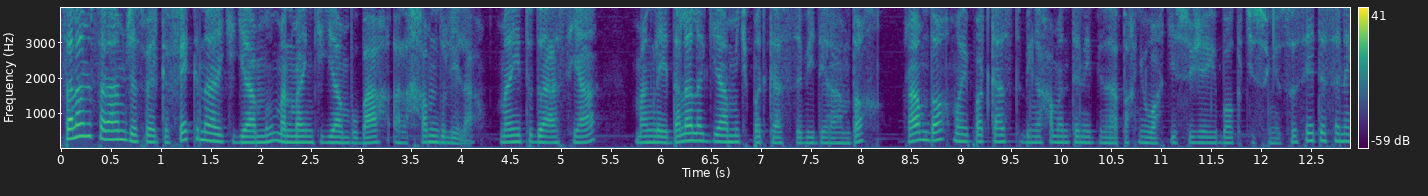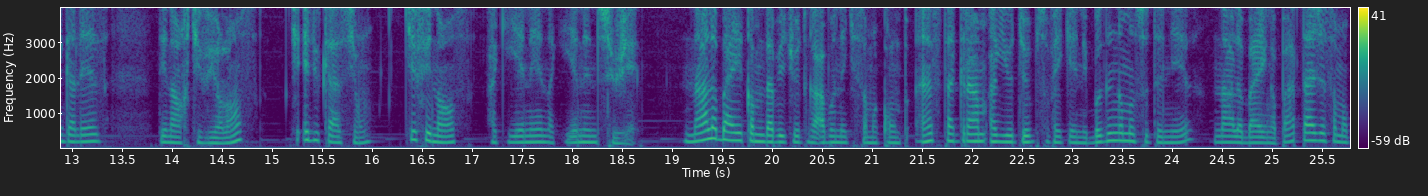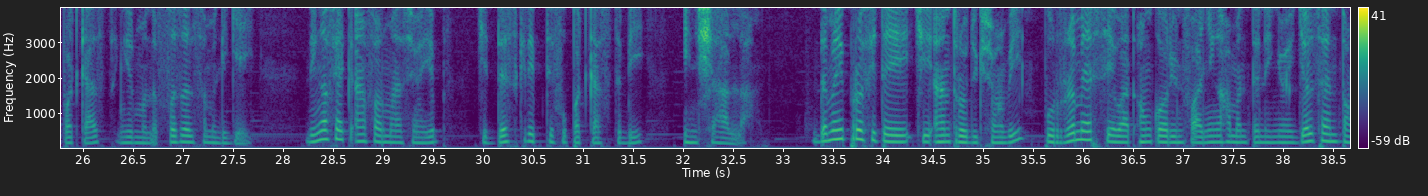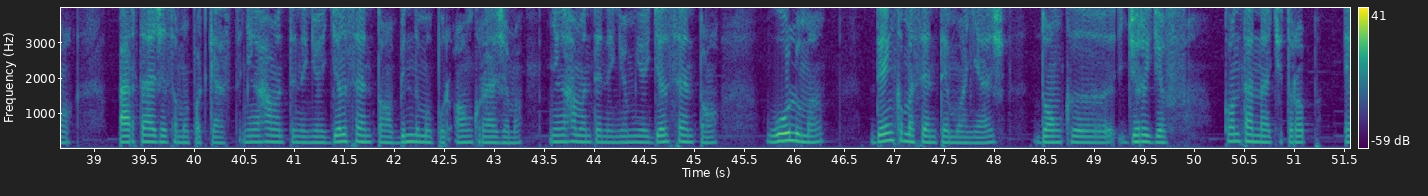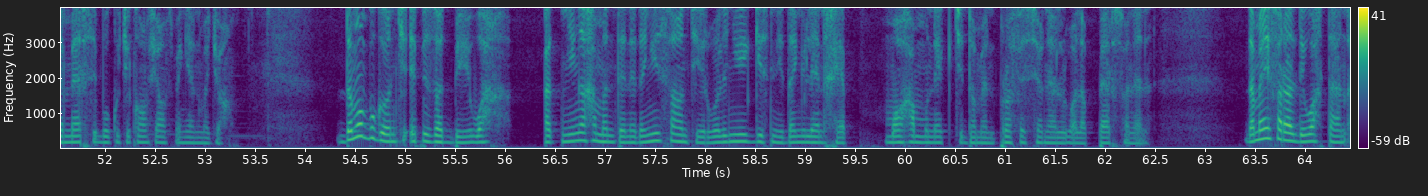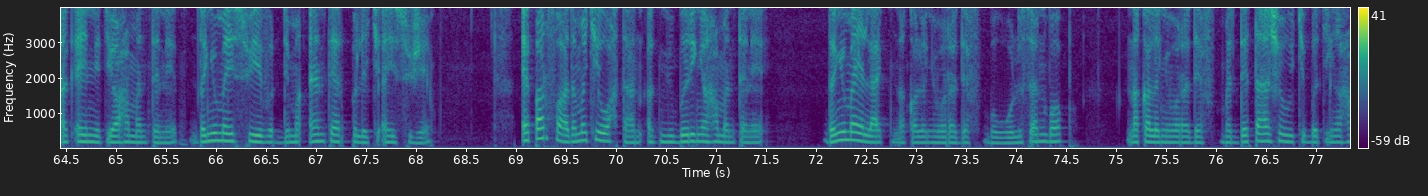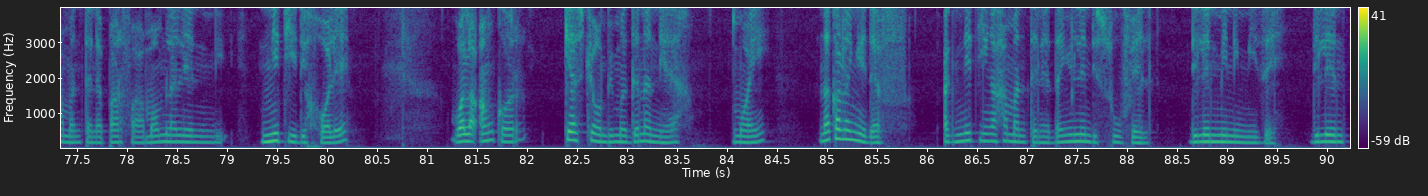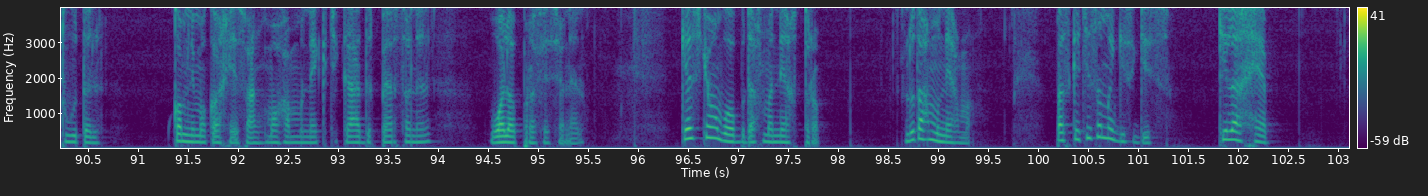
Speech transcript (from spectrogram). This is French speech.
salaam salaam j'espère que fekk naa la ci jàmm. Man maa ngi ci jàmm bu baax alhamdulilah maa ngi tudd Asia. Maa lay dalal ak ci podcast bi di Raam Dox. Raam podcast bi nga xamante ne dina tax ñu wax ci sujet yu bokk ci suñu société sénégalaise dina wax ci violence ci éducation ci finance ak yeneen ak yeneen sujet naa la bàyyi comme d'habitude nga abonné ci sama compte Instagram ak YouTube. Su fekkee ni bëgg nga ma soutenir naa la bàyyi nga partager sama podcast ngir mën a fësal sama liggéey. Di nga fekk information yépp ci descriptifu podcast bi incha allah. Damay profiter ci introduction bi pour remercier waat encore une fois ñi nga xamante ne ñooy jël seen temps partager sama podcast ñi nga xamante ne ñooy jël seen temps bind ma pour encourager ma ñi nga xamante ne ñoom ñooy jël seen temps wóolu ma ma seen témoignage. Donc jërëjëf kontaan naa ci trop et merci beaucoup ci confiance bi ngeen ma jox. Dama bëggoon ci épisode bi wax ak ñi nga xamante dañuy sentir wala ñuy gis ni dañu leen xeeb moo xam mu nekk ci domaine professionnel wala personnel. Damay faral di waxtaan ak ay nit yoo xamante ne dañu may suivre di ma interpeller ci ay sujet et parfois dama ciy waxtaan ak ñu bari nga xamante ne dañu may laaj naka la war a def ba wóolu seen bopp naka la war a def ba détaché wu ci bët yi nga xamante ne parfois moom la leen nit yi di xoolee wala encore question bi ma gën a neex mooy naka la ñuy def ak nit yi nga xamante ne dañu leen di suufeel di leen minimiser? Di leen tuutal comme ni ma ko waxee sànq moo xam mu nekk ci cadre personnel wala professionnel. Question boobu daf ma neex trop. Lu tax mu neex ma? Parce que ci sama gis-gis ki la xeeb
